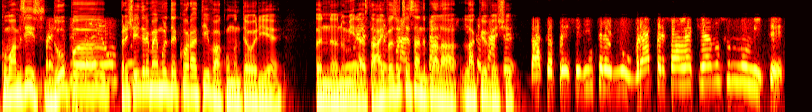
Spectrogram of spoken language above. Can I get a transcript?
Cum am zis, după președintele mai mult decorativ acum, în teorie, în numirea asta. Ai văzut ce s-a întâmplat la, la Chioveși? Dacă, dacă președintele nu vrea, persoanele acelea nu sunt numite.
